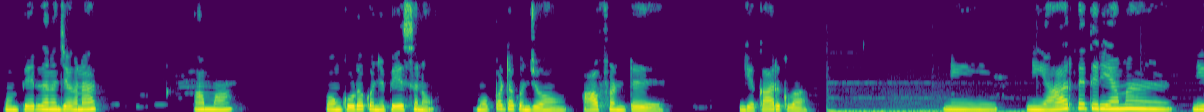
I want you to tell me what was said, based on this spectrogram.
உன் பேர் தானே ஜெகநாத்? ஆமாம் உன் கூட கொஞ்சம் பேசணும். முப்பட்ட கொஞ்சம் ஆஃப் பண்ணிட்டு இங்கே காருக்கு வா. நீ நீ யாருன்னு தெரியாமல் நீ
